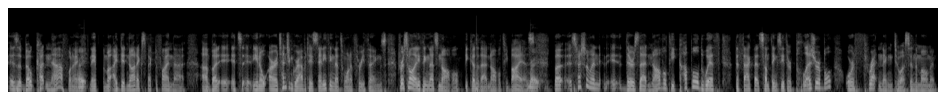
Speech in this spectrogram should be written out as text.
is about cut in half when I right. enable them. I did not expect to find that, uh, but it, it's it, you know our attention gravitates to anything that's one of three things. First of all, anything that's novel because of that novelty bias. Right. But especially when it, there's that novelty coupled with the fact that something's either pleasurable or threatening to us in the moment.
